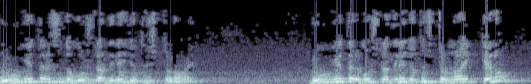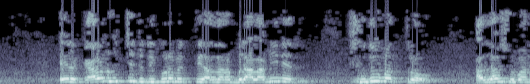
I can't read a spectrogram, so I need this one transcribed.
রুবুবিয়তের শুধু ঘোষণা দিলেই যথেষ্ট নয়। রুবিয়তের ঘোষণা দিলে যথেষ্ট নয় কেন? এর কারণ হচ্ছে যদি কোনো ব্যক্তি আল্লাহ রাবুল আলমিনের শুধুমাত্র আল্লাহ সুবান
